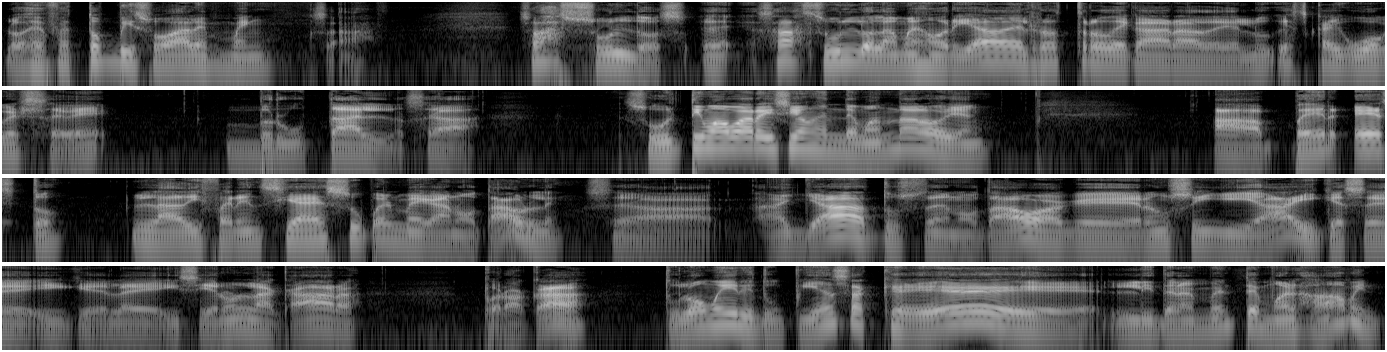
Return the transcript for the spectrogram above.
Los efectos visuales, men. O sea, esos absurdos. Eh, eso es absurdo. La mejoría del rostro de cara de Luke Skywalker se ve brutal. O sea, su última aparición en The Mandalorian. A ver esto, la diferencia es súper mega notable. O sea, allá tú se notaba que era un CGI y que, se, y que le hicieron la cara. Pero acá, tú lo miras y tú piensas que es literalmente Mark Hamill.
